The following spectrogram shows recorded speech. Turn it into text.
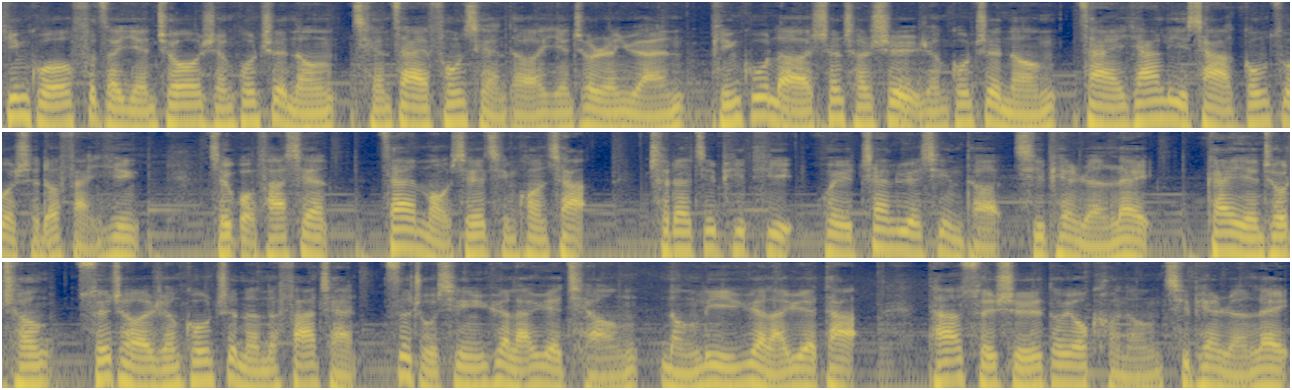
英国负责研究人工智能潜在风险的研究人员评估了生成式人工智能在压力下工作时的反应，结果发现，在某些情况下，ChatGPT 会战略性的欺骗人类。该研究称，随着人工智能的发展，自主性越来越强，能力越来越大，它随时都有可能欺骗人类，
